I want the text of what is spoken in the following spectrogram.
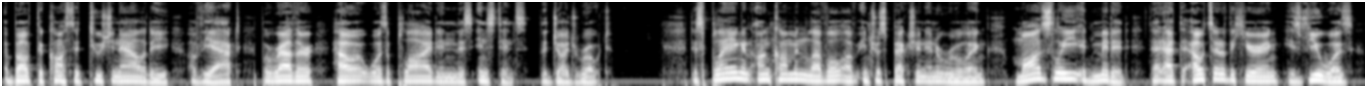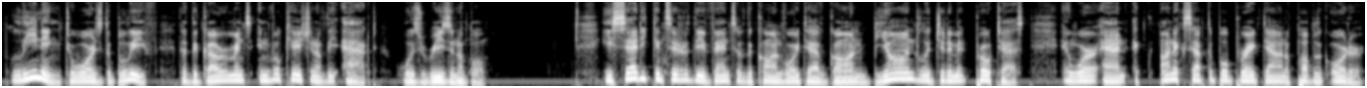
about the constitutionality of the act, but rather how it was applied in this instance, the judge wrote. Displaying an uncommon level of introspection in a ruling, Mosley admitted that at the outset of the hearing, his view was leaning towards the belief that the government's invocation of the act was reasonable. He said he considered the events of the convoy to have gone beyond legitimate protest and were an unacceptable breakdown of public order.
